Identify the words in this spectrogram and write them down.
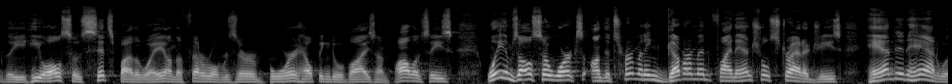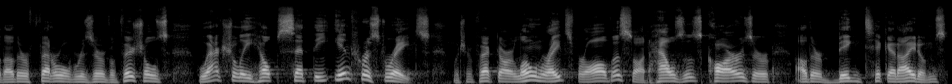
The, he also sits, by the way, on the Federal Reserve Board, helping to advise on policies. Williams also works on determining government financial strategies hand in hand with other Federal Reserve officials who actually help set the interest rates, which affect our loan rates for all of us on houses, cars, or other big ticket items.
